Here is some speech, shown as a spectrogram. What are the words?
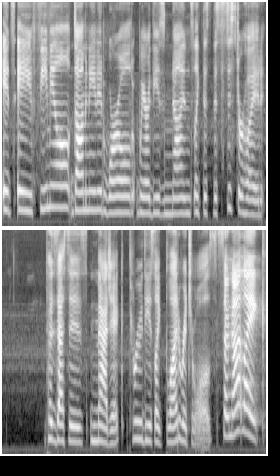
It's a female dominated world where these nuns, like this this sisterhood possesses magic through these like blood rituals. so not like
